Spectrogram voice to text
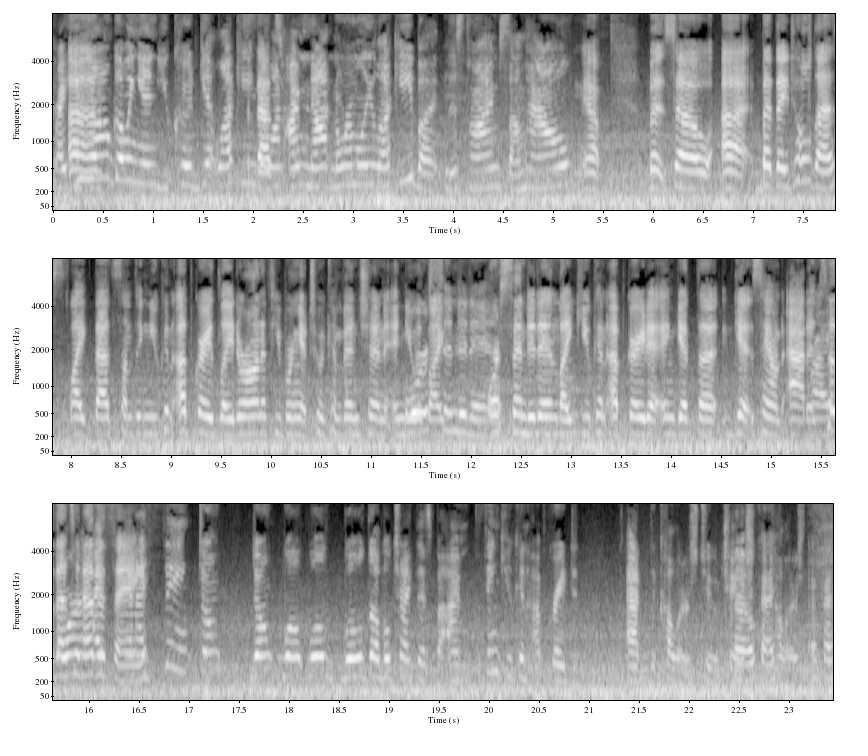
Right. You Um, know, going in, you could get lucky. That's-. I'm not normally lucky, but this time somehow. Yep. But so, uh, but they told us like that's something you can upgrade later on if you bring it to a convention and you Or would like send it in. or send it in. Like you can upgrade it and get the get sound added. Right. So that's Or another I- thing. And I think don't don't we'll we'll we'll double check this, but I think you can upgrade to add the colors too, change Oh, okay. the colors. Okay.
